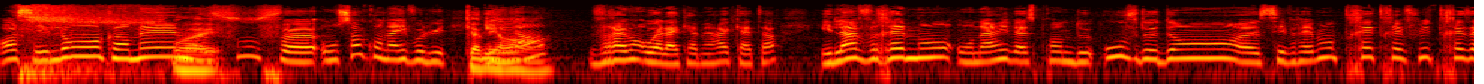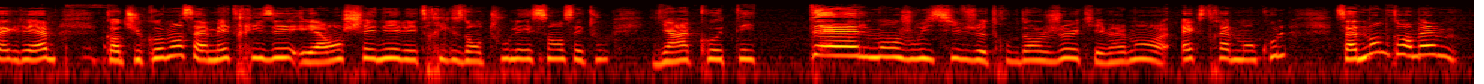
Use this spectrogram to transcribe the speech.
oh c'est lent quand même, Ouais. fouf. euh, on sent qu'on a évolué. Caméra, Et là, hein. Vraiment, ouais, la caméra kata. Et là, vraiment, on arrive à se prendre de ouf dedans. euh, c'est vraiment très, très fluide, très agréable. Quand tu commences à maîtriser et à enchaîner les tricks dans tous les sens et tout, il y a un côté tellement jouissif, je trouve, dans le jeu qui est vraiment euh, extrêmement cool. Ça demande quand même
